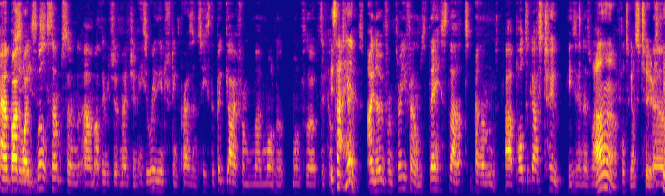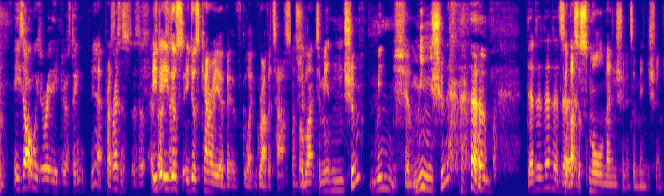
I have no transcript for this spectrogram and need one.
And by the Jesus. way, Will Sampson, um, I think we should have mentioned, he's a really interesting presence. He's the big guy from um, One One Flew Over the Cuckoo's Is that him? Nest. I know him from three films: this, that, and uh, Poltergeist Two. He's in as well. Ah, Poltergeist 2. Um, he's always a really interesting yeah, presence. presence. As a, as He, he does he does carry a bit of like gravitas. I should like to mention Minsham. mention Um, Da, da, da, So that's a small mention. It's a mention.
